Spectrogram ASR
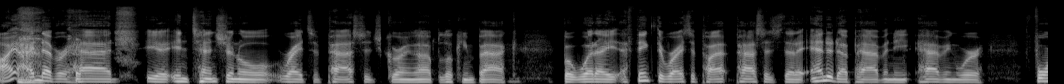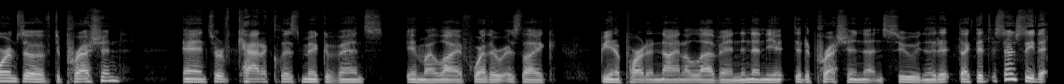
I, I never had uh, intentional rites of passage growing up. Looking back, but what I, I think the rites of pa- passage that I ended up having having were forms of depression and sort of cataclysmic events in my life, whether it was like being a part of 9-11 and then the, the depression that ensued and it, like the, essentially the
